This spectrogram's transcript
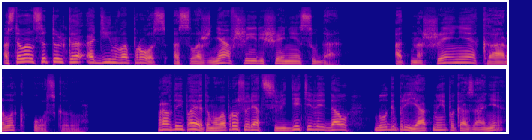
Оставался только один вопрос, осложнявший решение суда — Отношение Карла к Оскару. Правда, и по этому вопросу ряд свидетелей дал благоприятные показания,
